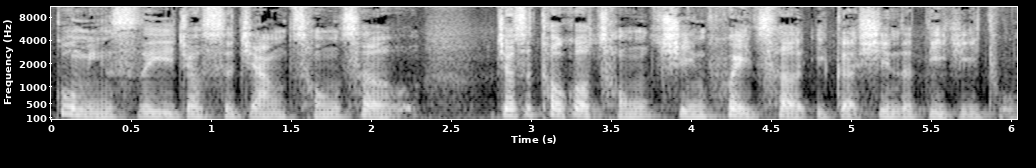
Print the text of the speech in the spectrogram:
顾名思义就是将重测，就是透过重新绘测一个新的地籍图。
